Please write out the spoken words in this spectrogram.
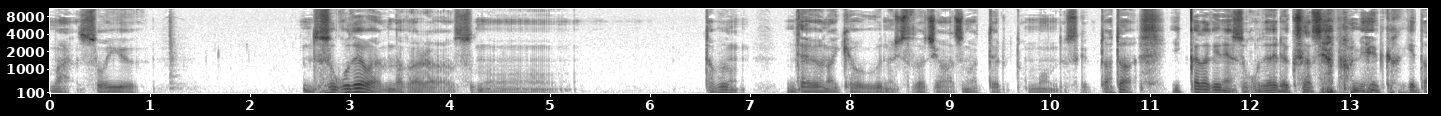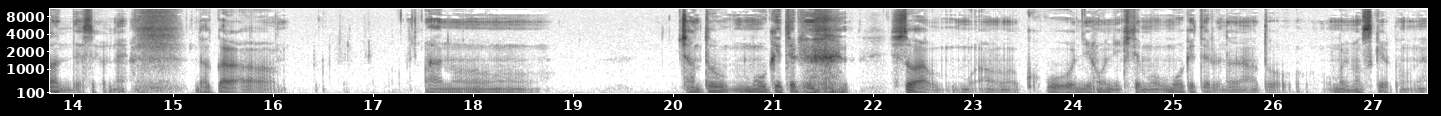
ー、まあそういうそこではだからその多分似たような境遇の人たちが集まってると思うんですけどあとは一回だけねそこでレクサスやっぱ見かけたんですよね。だからあのー、ちゃんと儲けてる人はあのここ日本に来ても儲けてるんだなと思いますけれどもね、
